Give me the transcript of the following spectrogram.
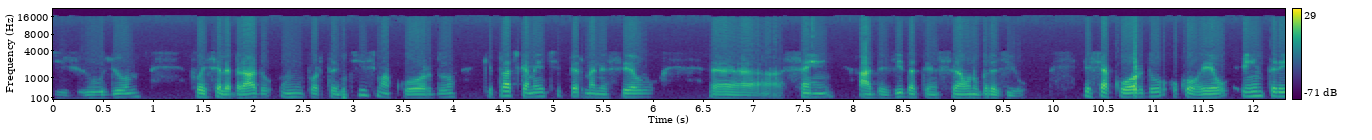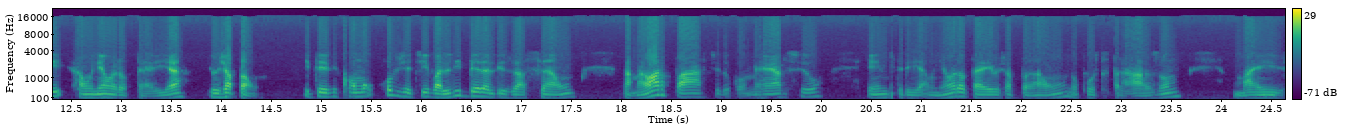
de julho foi celebrado um importantíssimo acordo que praticamente permaneceu eh, sem a devida atenção no Brasil. Esse acordo ocorreu entre a União Europeia e o Japão e teve como objetivo a liberalização da maior parte do comércio entre a União Europeia e o Japão no curto prazo. Mais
